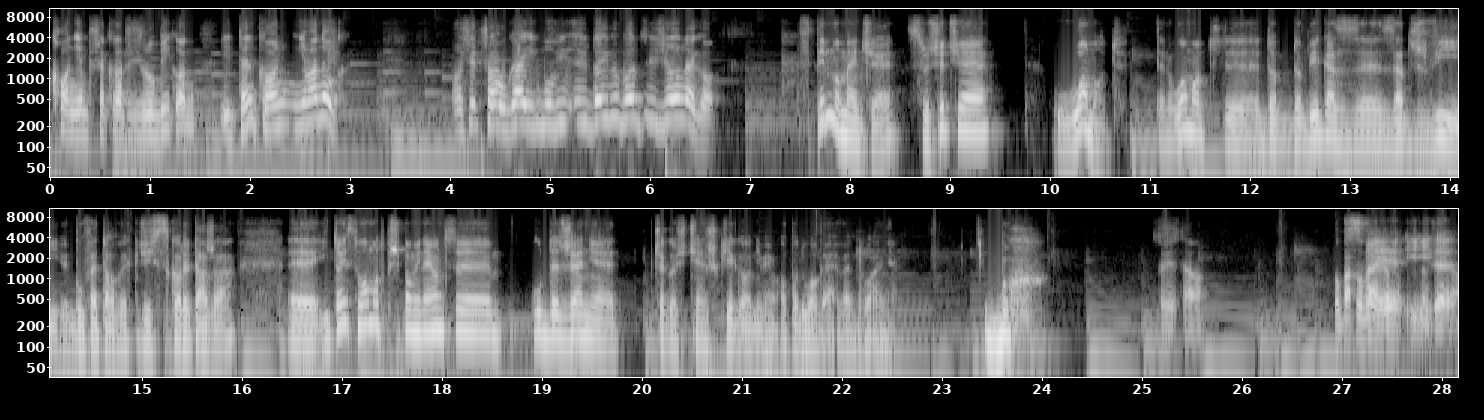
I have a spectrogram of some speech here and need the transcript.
koniem przekroczyć Rubikon. I ten koń nie ma nóg. On się czołga i mówi, "Ej, dajmy bardziej zielonego. W tym momencie słyszycie łomot. Ten łomot y, do, dobiega z za drzwi bufetowych, gdzieś z korytarza. Y, I to jest łomot przypominający uderzenie czegoś ciężkiego, nie wiem, o podłogę ewentualnie. Buch! Co się stało? Chłopaku, Wstaję i idę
